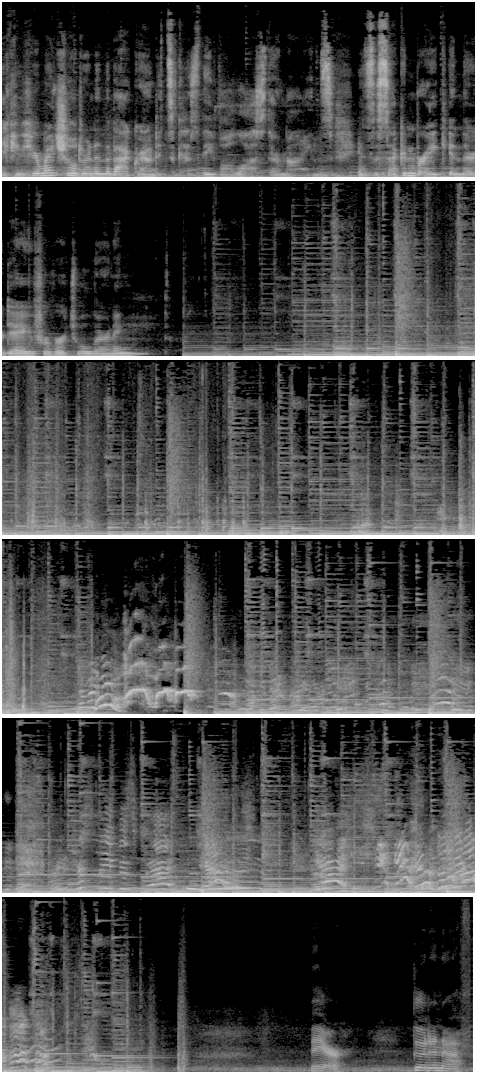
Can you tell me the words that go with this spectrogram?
If you hear my children in the background, it's because they've all lost their minds. It's the second break in their day for virtual learning. I just made this bed. Yes. There. Good enough.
